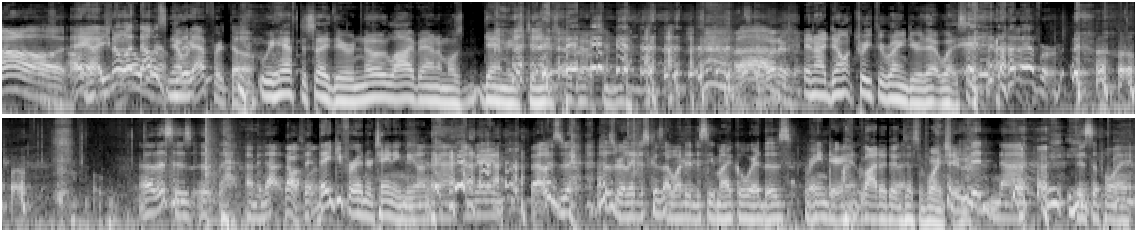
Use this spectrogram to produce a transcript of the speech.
Oh, oh hey, you know what? That was Now good we- effort though. We have to say there are no live animals damaged in this production, That's the winner, though. and I don't treat the reindeer that way. So. Not ever. Uh, this is. Uh, I mean, that. That was th- fun. thank you for entertaining me on that. I mean, that was that was really just because I wanted to see Michael wear those reindeer. I'm glad I didn't disappoint You you. did not He- he- disappoint.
